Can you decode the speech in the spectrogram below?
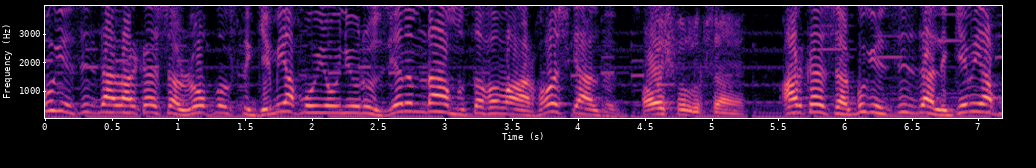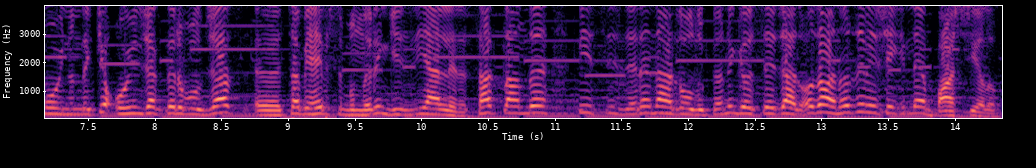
Bugün sizlerle arkadaşlar Roblox'ta gemi yapma oyunu oynuyoruz. Yanımda Mustafa var. Hoş geldin. Hoş bulduk Samet. Arkadaşlar bugün sizlerle gemi yapma oyunundaki oyuncakları bulacağız. Ee, Tabi hepsi bunların gizli yerleri saklandı. Biz sizlere nerede olduklarını göstereceğiz. O zaman hızlı bir şekilde başlayalım.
